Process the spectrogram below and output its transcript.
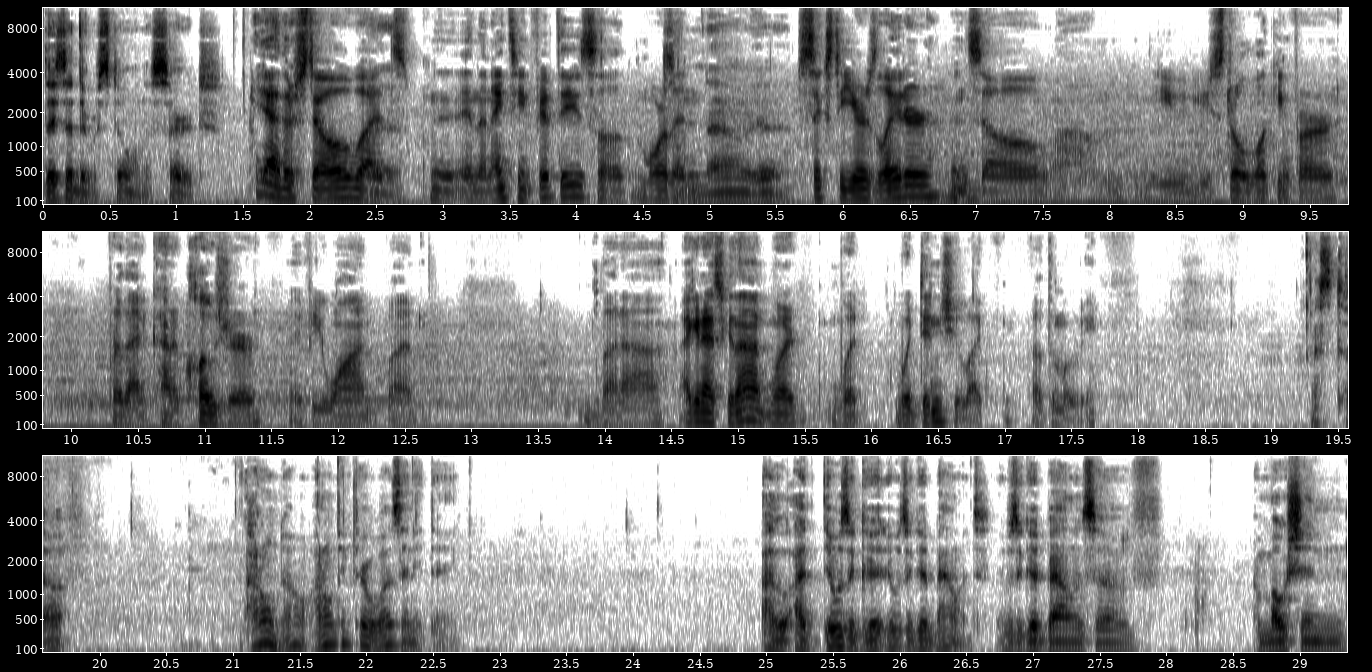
they said they were still on the search yeah they're still what Yeah. in the 1950s so more So than now yeah 60 years later and Mhm. so um, you you're still looking for for that kind of closure if you want but but uh i can ask you that what what what didn't you like of the movie That's tough. I don't know. I don't think there was anything. I, I it was a good it was a good balance. It was a good balance of emotion,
